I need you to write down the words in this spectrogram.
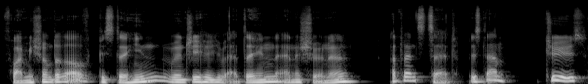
freue mich schon darauf. Bis dahin wünsche ich euch weiterhin eine schöne Adventszeit. Bis dann. Tschüss.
